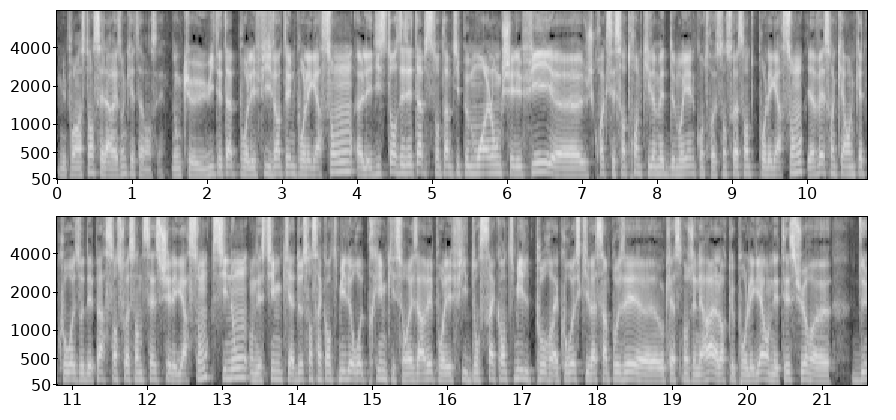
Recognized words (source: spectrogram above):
Mais pour l'instant, c'est la raison qui est avancée. Donc 8 euh, étapes pour les filles, 21 pour les garçons. Les distances des étapes sont un petit peu moins longues chez les filles. je crois que c'est 130 km de moyenne contre 160 pour les garçons. Il y avait 144 coureuses au départ, 176 chez les garçons. Sinon, on estime qu'il y a 250 000 euros de primes qui sont réservés pour les filles, dont 50 000 pour la coureuse qui va s'imposer euh, au classement général, alors que pour les gars, on était sur 2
